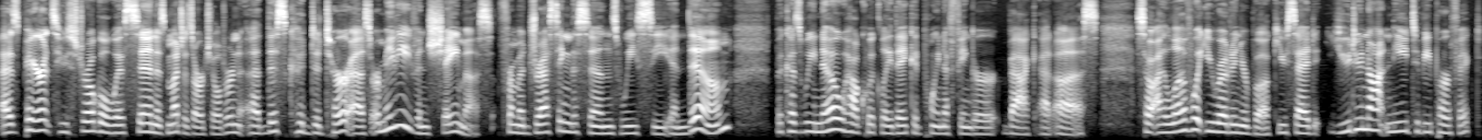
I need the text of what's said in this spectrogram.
as parents who struggle with sin as much as our children, uh, this could deter us or maybe even shame us from addressing the sins we see in them because we know how quickly they could point a finger back at us. So I love what you wrote in your book. You said, You do not need to be perfect.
